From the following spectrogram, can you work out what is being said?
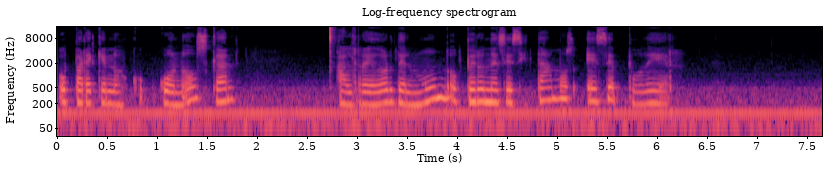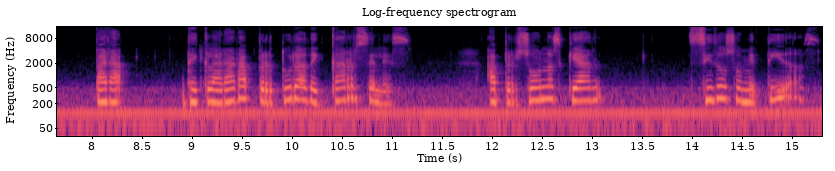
o para que nos conozcan, alrededor del mundo, pero necesitamos ese poder para declarar apertura de cárceles a personas que han sido sometidas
